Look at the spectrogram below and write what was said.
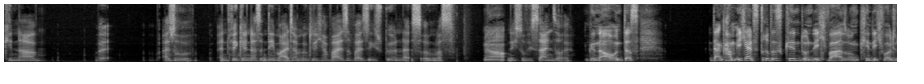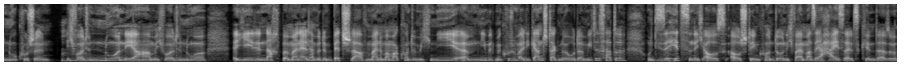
Kinder, äh, also entwickeln das in dem Alter möglicherweise, weil sie spüren, da ist irgendwas ja. Nicht so, wie es sein soll. Genau, und das, dann kam ich als drittes Kind und ich war so ein Kind, ich wollte nur kuscheln. Mhm. Ich wollte nur Nähe haben. Ich wollte nur äh, jede Nacht bei meinen Eltern mit im Bett schlafen. Meine Mama konnte mich nie, ähm, nie mit mir kuscheln, weil die ganz stark Neurodermitis hatte und diese Hitze nicht aus, ausstehen konnte. Und ich war immer sehr heiß als Kind. Also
